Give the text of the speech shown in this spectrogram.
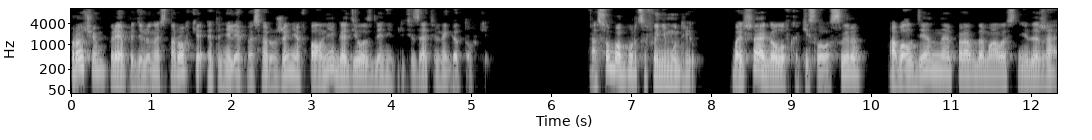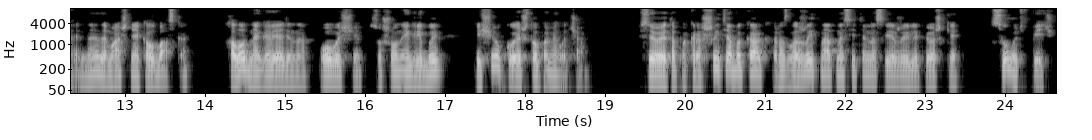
Впрочем, при определенной сноровке это нелепое сооружение вполне годилось для непритязательной готовки. Особо Бурцев и не мудрил. Большая головка кислого сыра, обалденная, правда малость, недожаренная домашняя колбаска, холодная говядина, овощи, сушеные грибы, еще кое-что по мелочам. Все это покрошить абы как, разложить на относительно свежие лепешки, сунуть в печь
